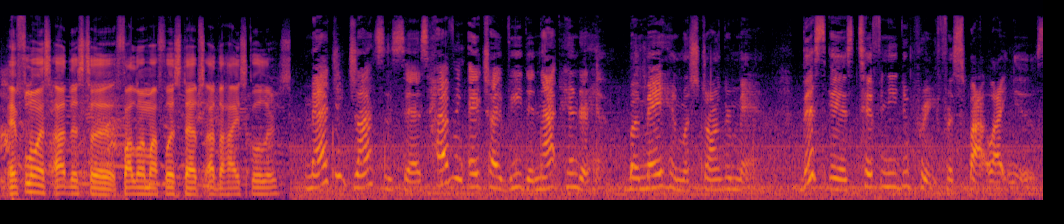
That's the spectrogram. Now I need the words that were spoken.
influence others to follow in my footsteps, other high schoolers. Magic Johnson says having HIV did not hinder him, but made him a stronger man. This is Tiffany Dupree for Spotlight News.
